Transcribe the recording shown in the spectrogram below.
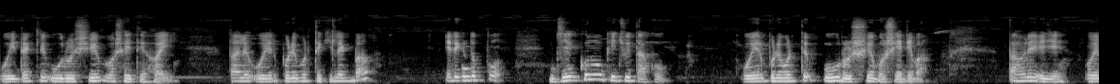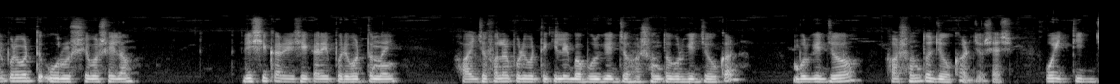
ওই থাকলে উ রসুই বসাইতে হয়। তাহলে ওয়ের পরিবর্তে কি লিখবা? এটা কিন্তু যে কোনো কিছুই থাকুক ওয়ের পরিবর্তে উ রসুই বসাই দেবা। তাহলে এই যে ওয়ের পরিবর্তে উ রসুই বসাইলাম। ঋষিকার ঋষিকারই পরিবর্তন নাই। হয় ফলের পরিবর্তে কী লিখবা? বুর্গের জ হসন্ত, বুর্গের জৌকার। বুর্গের জ হসন্ত যৌকার্য শেষ। ঐতিহ্য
